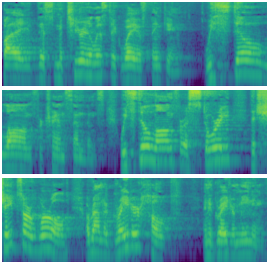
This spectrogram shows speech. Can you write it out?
by this materialistic way of thinking, we still long for transcendence. We still long for a story that shapes our world around a greater hope and a greater meaning.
